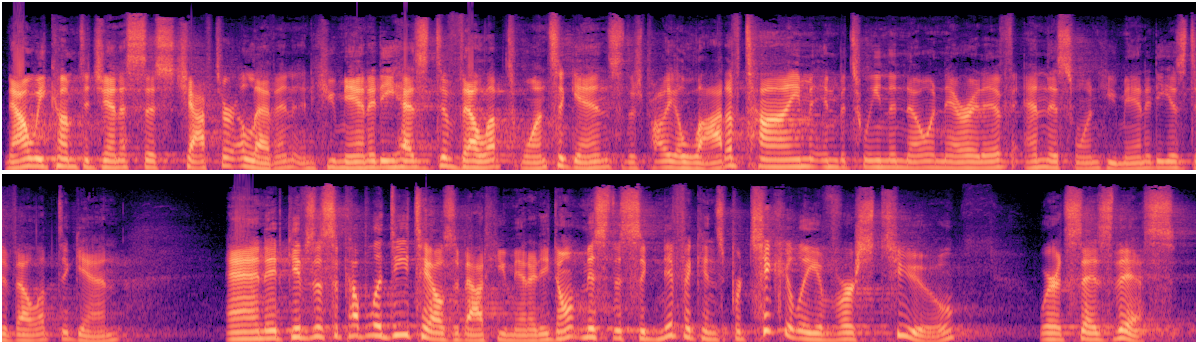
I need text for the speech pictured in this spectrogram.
Now we come to Genesis chapter 11, and humanity has developed once again. So there's probably a lot of time in between the Noah narrative and this one. Humanity has developed again. And it gives us a couple of details about humanity. Don't miss the significance, particularly of verse 2, where it says this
